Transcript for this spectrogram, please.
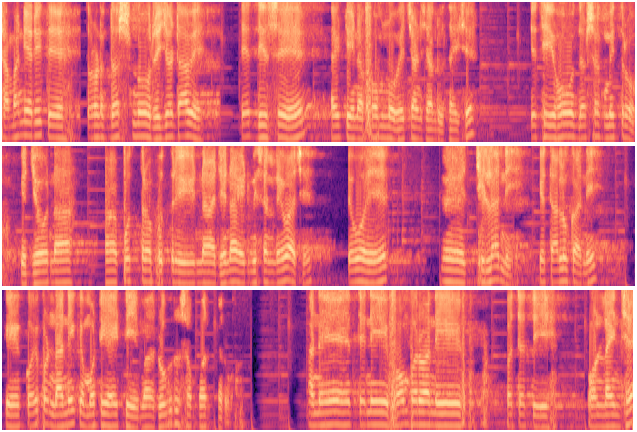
સામાન્ય રીતે ધોરણ દસનું રિઝલ્ટ આવે તે જ દિવસે આઈટીના ફોર્મનું વેચાણ ચાલુ થાય છે. જેથી હું દર્શક મિત્રો કે જેઓના પુત્ર, પુત્રીના જેના એડમિશન લેવા છે, તેઓએ જિલ્લાની કે તાલુકાની કે કોઈ પણ નાની કે મોટી આઈટીમાં રૂબરૂ સંપર્ક કરવો અને તેની ફોર્મ ભરવાની પદ્ધતિ ઓનલાઈન છે.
